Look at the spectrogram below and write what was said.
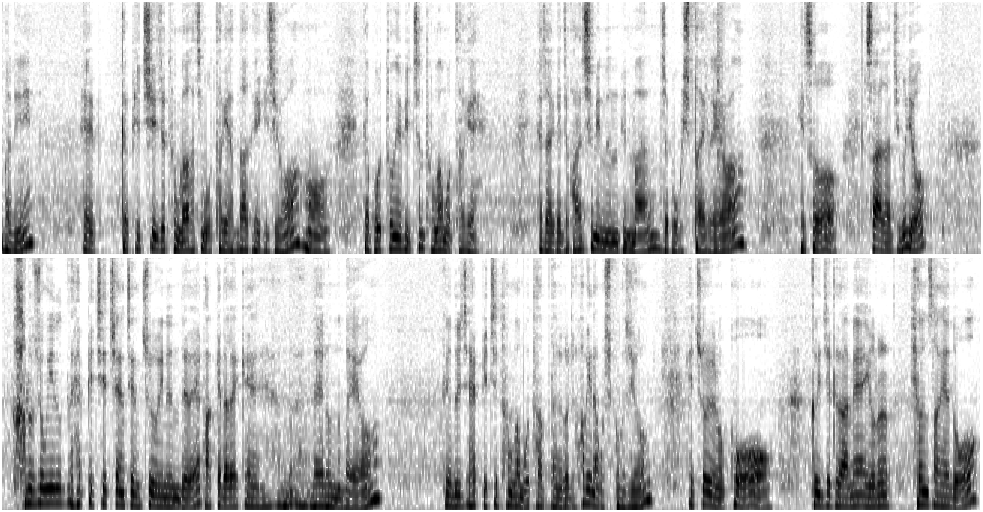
건판이 예, 그러니까 빛이 이제 통과하지 못하게 한다 그 얘기죠. 어. 그러니까 보통의 빛은 통과 못하게. 자기가 이제 관심 있는 빛만 이제 보고 싶다 이거예요. 그래서 쌓아가지고요. 하루 종일 그 햇빛이 쨍쨍 쪼이는 데 밖에다가 이렇게 내놓는 거예요. 그래도 이제 햇빛이 통과 못한다는 걸 확인하고 싶은 거죠. 쪼여놓고, 그 이제 그 다음에 이거를 현상에도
